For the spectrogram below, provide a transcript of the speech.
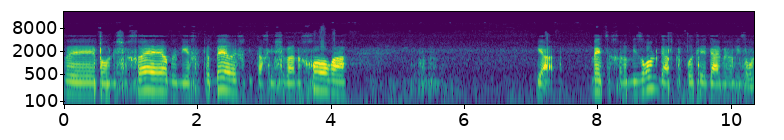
ובואו נשחרר, נניח את הברך, ניקח ישבן אחורה. יד, מצח על המזרון, גב כפות הידיים על המזרון.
